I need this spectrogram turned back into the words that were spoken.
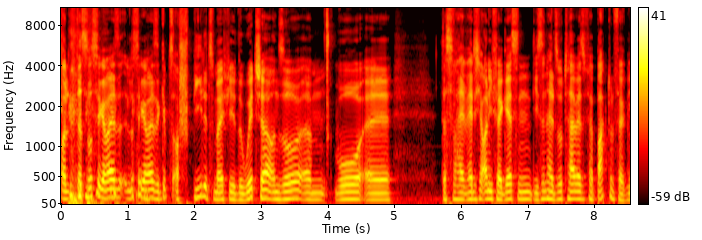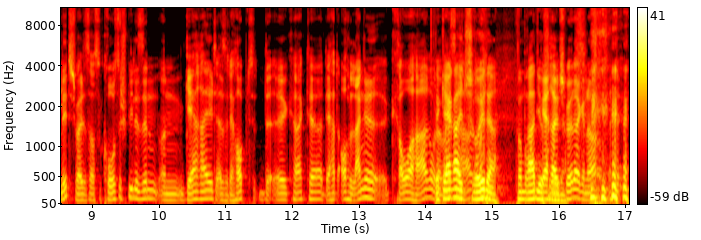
Und das lustigerweise, lustigerweise gibt es auch Spiele, zum Beispiel The Witcher und so, ähm, wo, äh, das war- werde ich auch nie vergessen, die sind halt so teilweise verbuggt und verglitscht, weil das auch so große Spiele sind. Und Geralt, also der Hauptcharakter, der hat auch lange äh, graue Haare. Der oder Gerald Haare. Schröder vom Radio Gerald Schröder. Schröder, genau.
